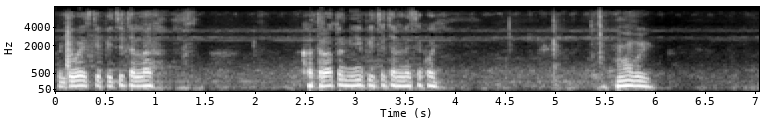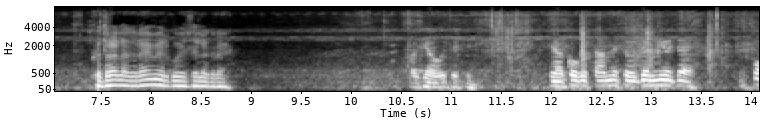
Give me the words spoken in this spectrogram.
पिंटू भाई इसके पीछे चलना। खतरा तो नहीं है पीछे चलने से कोई। हाँ भाई। खतरा लग रहा है मेरे को ऐसा लग रहा है। बढ़िया हो देखिए आँखों के सामने से उजल नहीं हो जाए। इसको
